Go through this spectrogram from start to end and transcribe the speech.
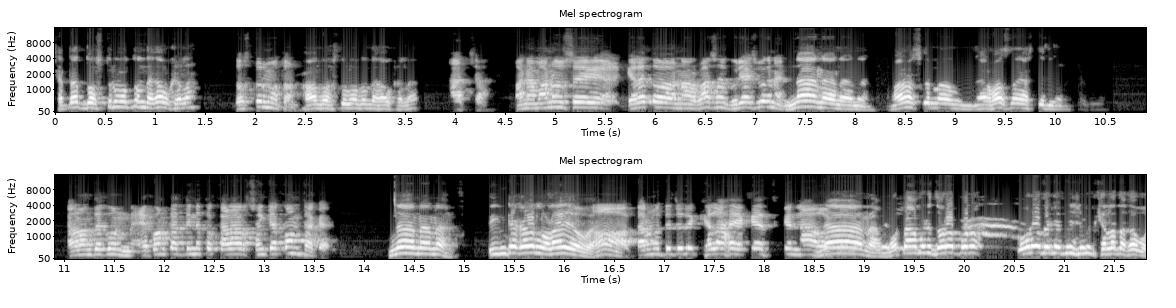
সেটা দস্তুর মতন দেখাও খেলা। দস্তুর মতন? হ্যাঁ দস্তুর মতন দেখাও খেলা। আচ্ছা। মানে মানুষ গেলে তো নার্ভাস হয়ে ঘুরে আসবে না না না না না। মানুষকে না নার্ভাস নাই আসতে দিব না। কারণ দেখুন এখনকার দিনে তো কারার সংখ্যা কম থাকে। না না না। তিনটা কাড়া লড়াই হবে। হ্যাঁ তার মধ্যে যদি খেলা একে থেকে না হয় না না। মোটামুটি ধরো পনেরো পনেরো থেকে বিশ মিনিট খেলা দেখাবো।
